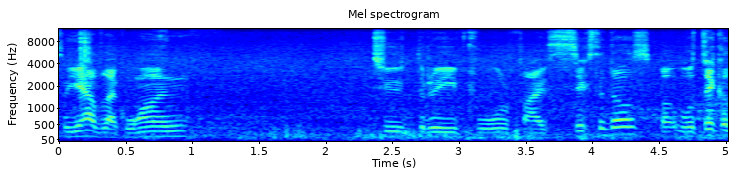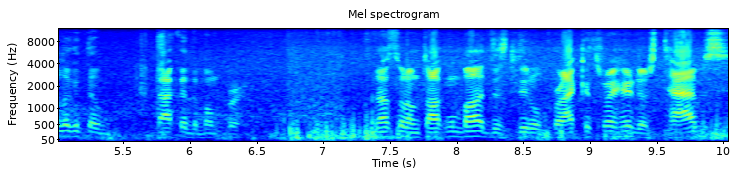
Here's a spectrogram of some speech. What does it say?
So you have like one, two, three, four, five, six of those, but we'll take a look at the back of the bumper. So that's what I'm talking about, this little brackets right here, those tabs.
